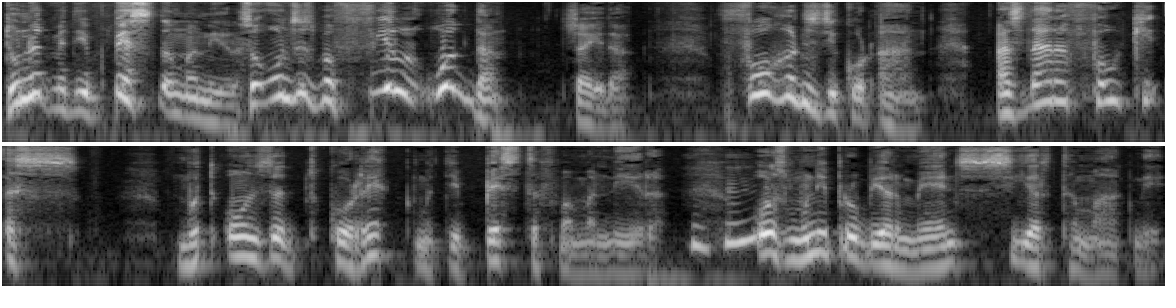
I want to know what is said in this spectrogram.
doen dit met die beste maniere. So ons is beveel ook dan, sê hy daar. Volgens die Koran, as daar 'n foutjie is, moet ons dit korrek met die beste van maniere. Mm -hmm. Ons moenie probeer mens seer te maak nie.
